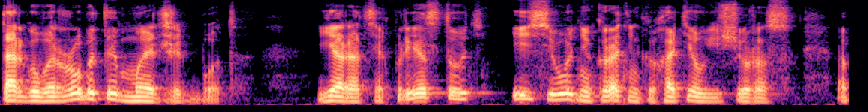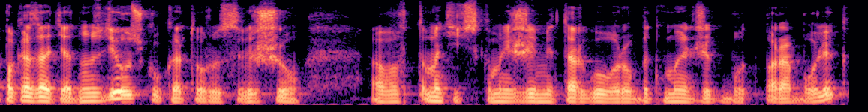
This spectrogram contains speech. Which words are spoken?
Торговые роботы MagicBot. Я рад всех приветствовать. И сегодня кратенько хотел еще раз показать одну сделочку, которую совершил в автоматическом режиме торговый робот MagicBot Parabolic.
